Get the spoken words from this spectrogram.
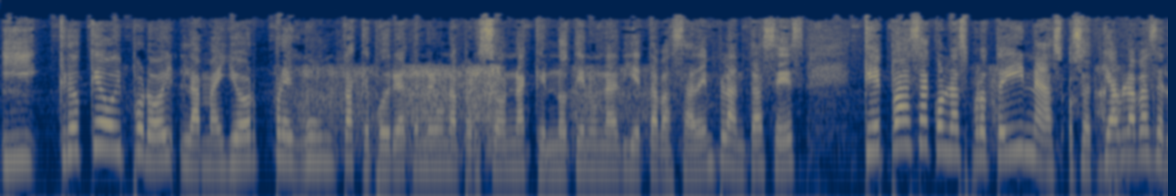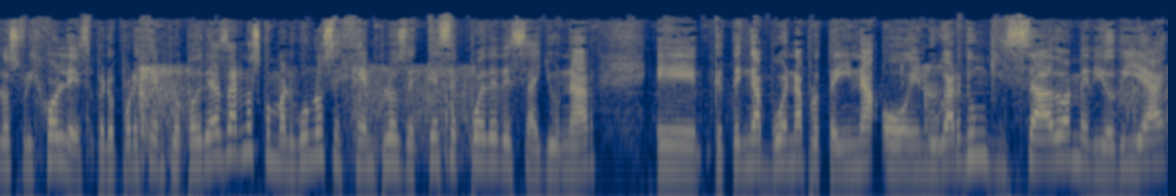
Y creo que hoy por hoy la mayor pregunta que podría tener una persona que no tiene una dieta basada en plantas es ¿qué pasa con las proteínas? O sea, ya hablabas de los frijoles, pero por ejemplo, ¿podrías darnos como algunos ejemplos de qué se puede desayunar eh, que tenga buena proteína o en lugar de un guisado a mediodía,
